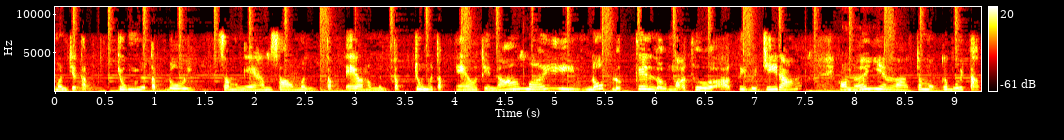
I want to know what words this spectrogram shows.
mình chỉ tập trung cho tập đùi. Xong ngày hôm sau mình tập eo là mình tập trung cho tập eo thì nó mới đốt được cái lượng mỡ thừa ở cái vị trí đó. Còn nếu như là trong một cái buổi tập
